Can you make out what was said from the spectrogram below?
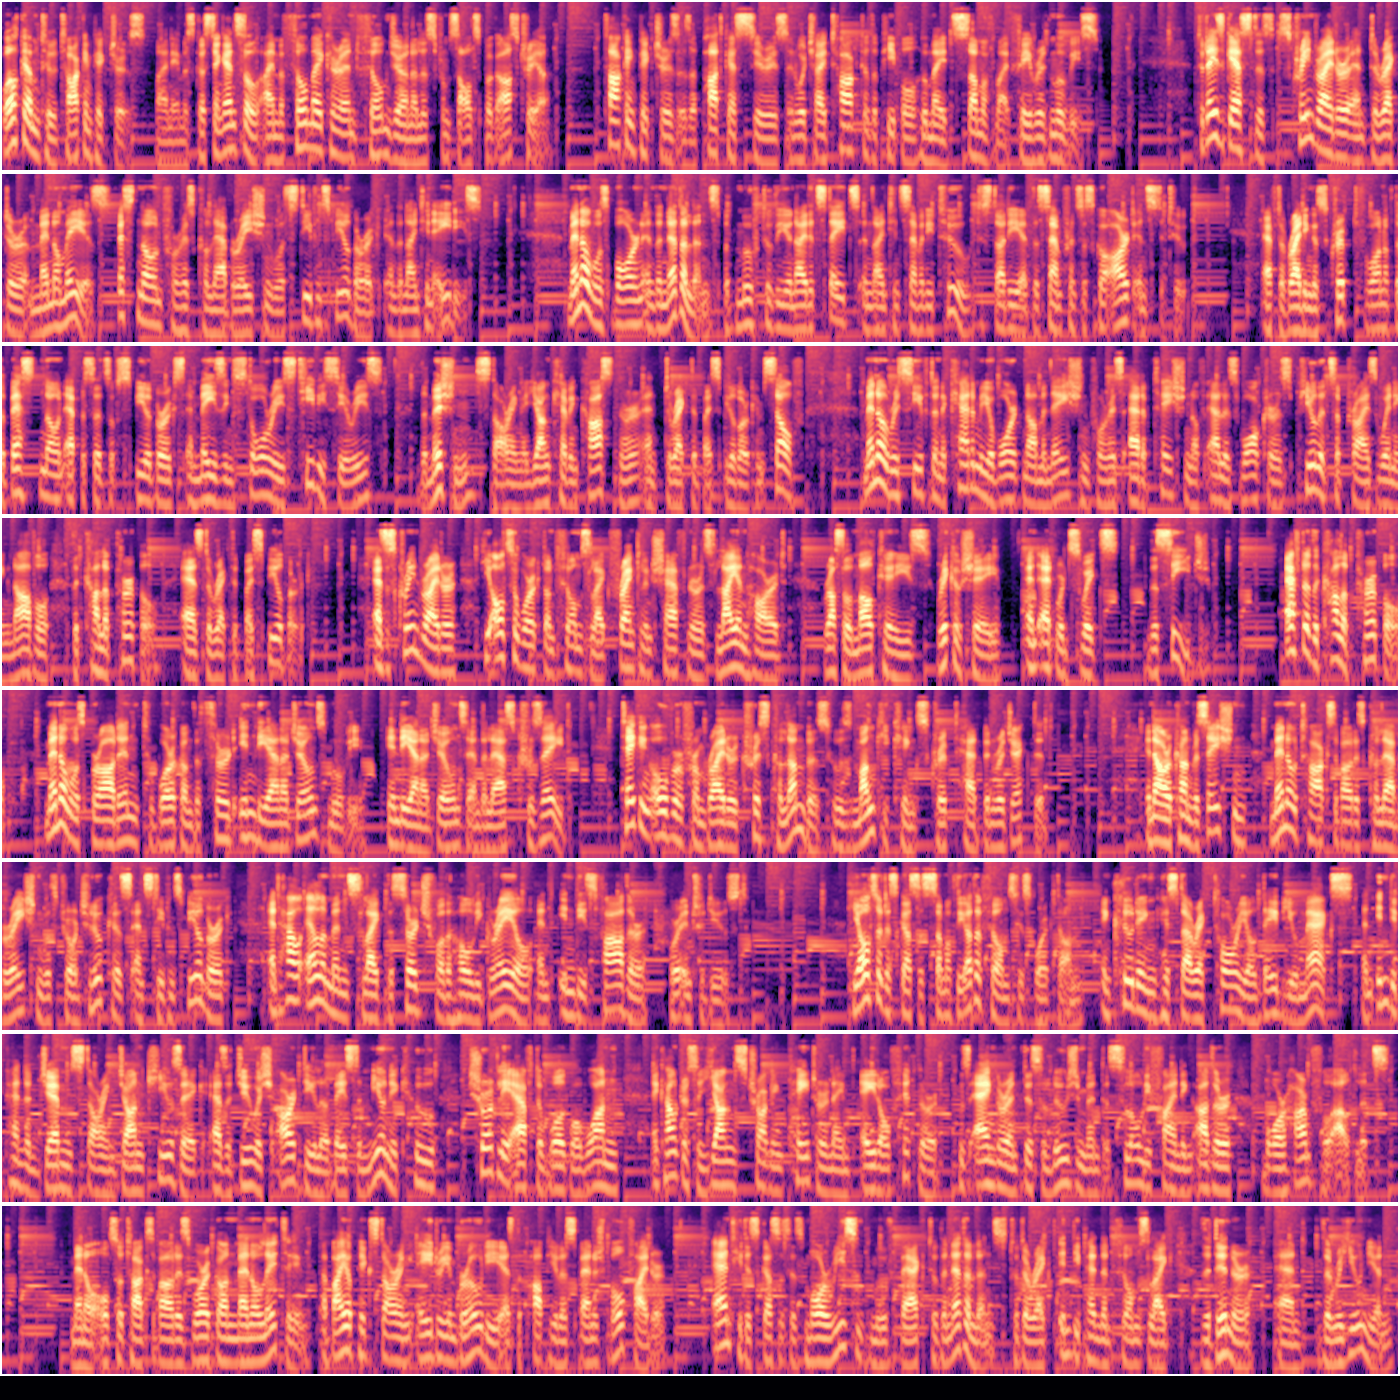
Welcome to Talking Pictures. My name is Christian Genzel. I'm a filmmaker and film journalist from Salzburg, Austria. Talking Pictures is a podcast series in which I talk to the people who made some of my favorite movies. Today's guest is screenwriter and director Menno Meyjes, best known for his collaboration with Steven Spielberg in the 1980s. Menno was born in the Netherlands but moved to the United States in 1972 to study at the San Francisco Art Institute. After writing a script for one of the best known episodes of Spielberg's Amazing Stories TV series, The Mission, starring a young Kevin Costner and directed by Spielberg himself, Menno received an Academy Award nomination for his adaptation of Alice Walker's Pulitzer Prize winning novel The Color Purple, as directed by Spielberg. As a screenwriter, he also worked on films like Franklin Schaffner's Lionheart, Russell Mulcahy's Ricochet, and Edward Zwick's The Siege. After The Color Purple, Menno was brought in to work on the third Indiana Jones movie, Indiana Jones and the Last Crusade, taking over from writer Chris Columbus, whose Monkey King script had been rejected. In our conversation, Menno talks about his collaboration with George Lucas and Steven Spielberg, and how elements like the search for the Holy Grail and Indy's father were introduced. He also discusses some of the other films he's worked on, including his directorial debut Max, an independent gem starring John Cusack as a Jewish art dealer based in Munich who, shortly after World War I, encounters a young, struggling painter named Adolf Hitler, whose anger and disillusionment is slowly finding other, more harmful outlets. Menno also talks about his work on Manolete, a biopic starring Adrien Brody as the popular Spanish bullfighter, and he discusses his more recent move back to the Netherlands to direct independent films like The Dinner and The Reunion.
